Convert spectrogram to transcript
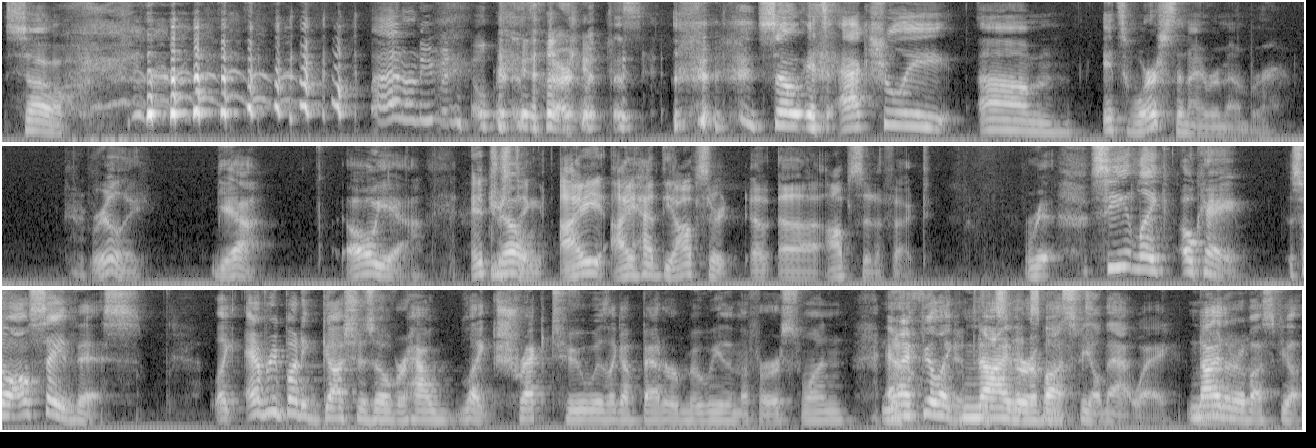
So, I don't even know where to start with this. So it's actually um it's worse than I remember. Really Yeah. Oh yeah. interesting. No. I I had the opposite uh, uh, opposite effect. Re- See, like, okay, so I'll say this. Like everybody gushes over how like Shrek 2 is like a better movie than the first one. And No, I feel like it- neither it's of us feel that way. Neither of us feel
